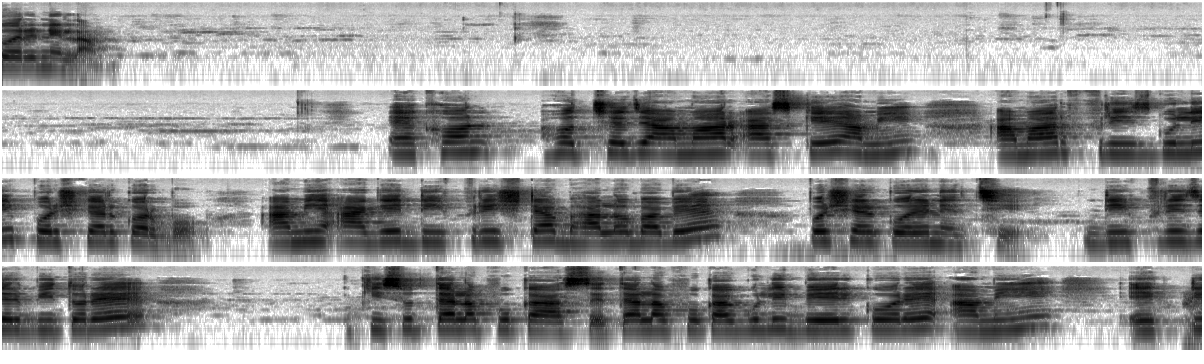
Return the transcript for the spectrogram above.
করে নিলাম। এখন হচ্ছে যে আমার আজকে আমি আমার ফ্রিজগুলি পরিষ্কার করব। আমি আগে ডিপ ফ্রিজটা ভালোভাবে পরিষ্কার করে নিচ্ছি। ডিপ ফ্রিজের ভিতরে কিছু তেলাপোকা আছে। তেলাপোকাগুলি বের করে আমি একটি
